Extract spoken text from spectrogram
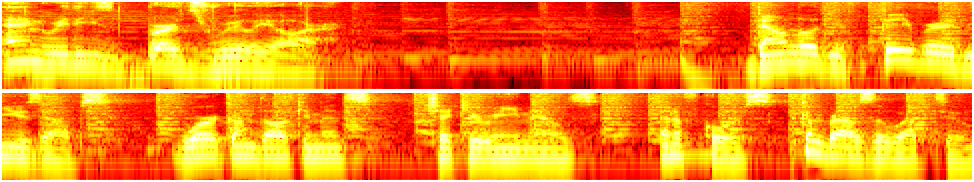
angry these birds really are. Download your favorite news apps, work on documents, check your emails, and of course, you can browse the web too.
